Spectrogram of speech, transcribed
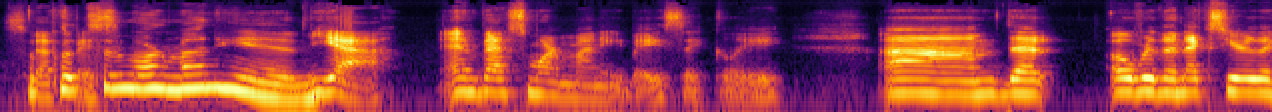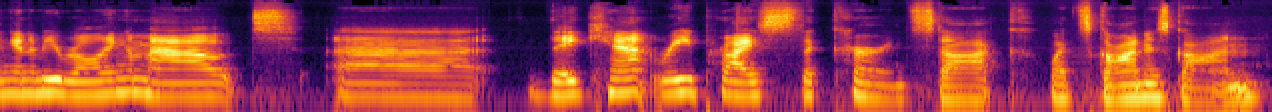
so That's put some more money in. Yeah, invest more money, basically. Um, that over the next year, they're going to be rolling them out. Uh, they can't reprice the current stock. What's gone is gone.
